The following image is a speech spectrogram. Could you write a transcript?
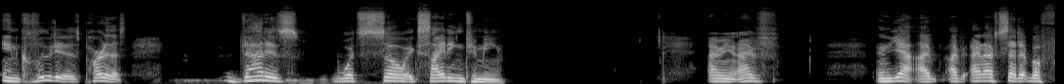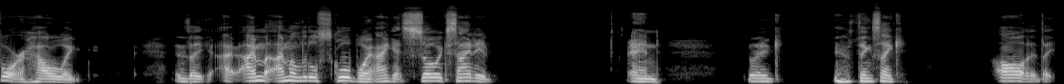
included as part of this. That is what's so exciting to me. I mean, I've, and yeah, I've, I've, and I've said it before how like, it's like I, I'm, I'm a little schoolboy. I get so excited, and like you know, things like all the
